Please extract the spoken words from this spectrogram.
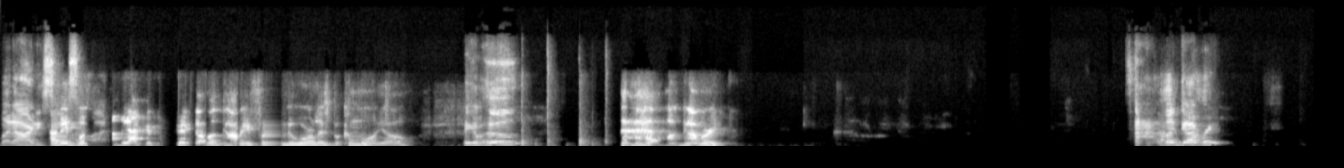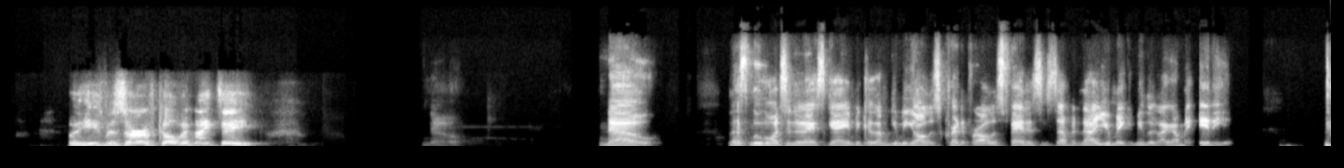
but I already I mean. I mean, I could pick up Montgomery from New Orleans, but come on, yo, Pick up who? Montgomery. Ty Montgomery. But he's reserved COVID nineteen. No. No. Let's move on to the next game because I'm giving you all this credit for all this fantasy stuff, and now you're making me look like I'm an idiot.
